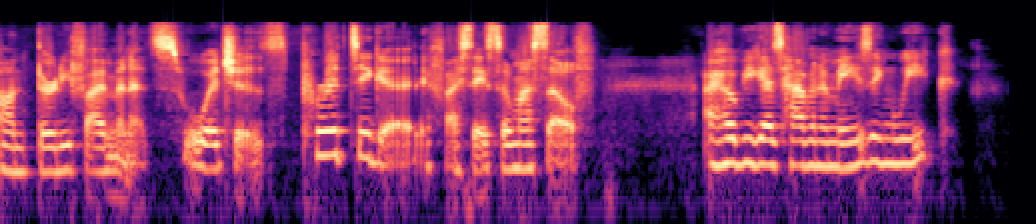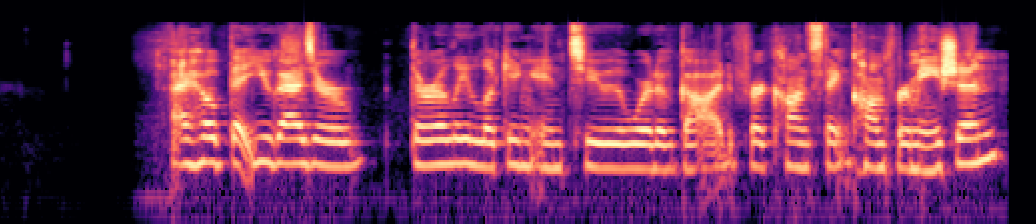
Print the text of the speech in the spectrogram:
on 35 minutes, which is pretty good if I say so myself. I hope you guys have an amazing week. I hope that you guys are thoroughly looking into the Word of God for constant confirmation.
